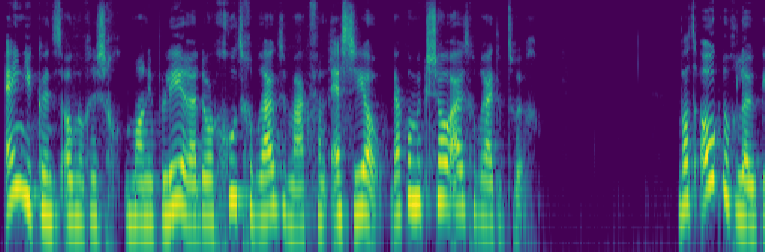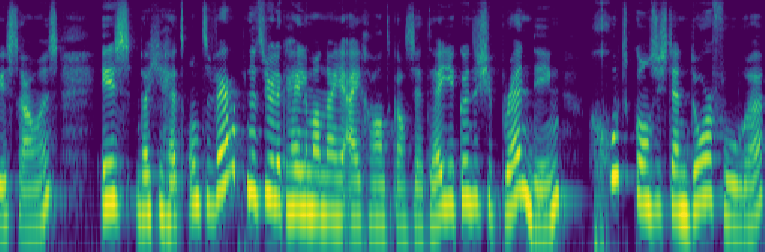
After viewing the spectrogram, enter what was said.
en je kunt het ook nog eens manipuleren door goed gebruik te maken van SEO. Daar kom ik zo uitgebreid op terug. Wat ook nog leuk is trouwens, is dat je het ontwerp natuurlijk helemaal naar je eigen hand kan zetten. Je kunt dus je branding goed consistent doorvoeren,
